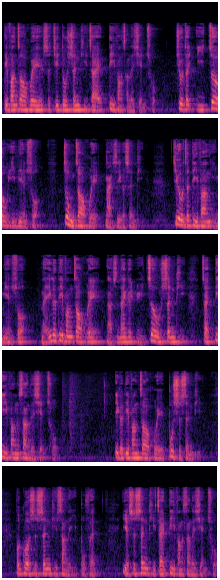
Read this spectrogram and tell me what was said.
地方召会是基督身体在地方上的显出。就这宇宙一面说，众召会乃是一个身体；就这地方一面说，每一个地方召会乃是那个宇宙身体在地方上的显出。一个地方教会不是身体，不过是身体上的一部分。也是身体在地方上的显出，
